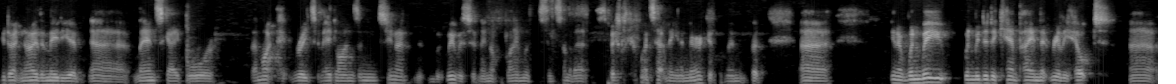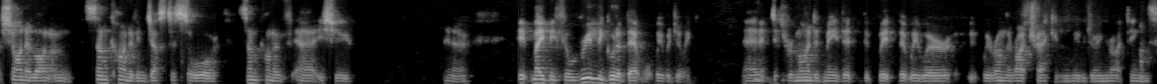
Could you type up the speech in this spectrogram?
who don't know the media uh, landscape or they might read some headlines, and you know, we were certainly not blameless in some of that, especially what's happening in America at the moment. But uh, you know, when we when we did a campaign that really helped uh, shine a light on some kind of injustice or some kind of uh, issue, you know, it made me feel really good about what we were doing, and it just reminded me that that we, that we were we were on the right track and we were doing the right things.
